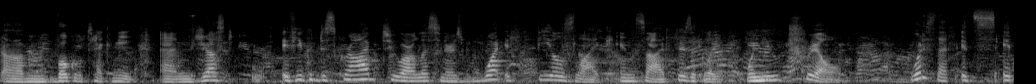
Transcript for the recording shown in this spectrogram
um, vocal technique and just if you could describe to our listeners what it feels like inside physically when you trill. What is that? It's it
